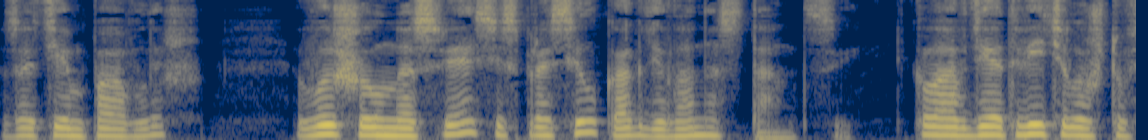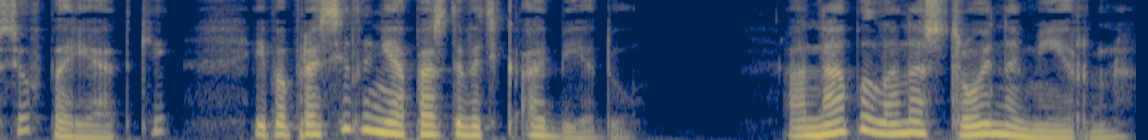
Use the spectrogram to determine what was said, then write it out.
Затем Павлыш вышел на связь и спросил, как дела на станции. Клавдия ответила, что все в порядке, и попросила не опаздывать к обеду. Она была настроена мирно.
